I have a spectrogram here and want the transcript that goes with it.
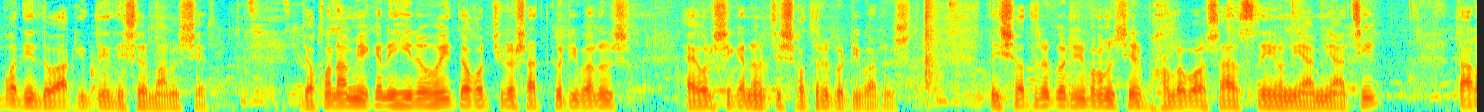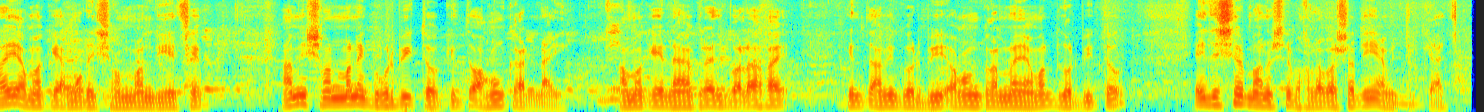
উপাধি দেওয়া কিন্তু এই দেশের মানুষের। যখন আমি এখানে হিরো হই তখন ছিল সাত কোটি মানুষ এখন সেখানে হচ্ছে সতেরো কোটি মানুষ। তো এই সতেরো কোটির মানুষের ভালোবাসা স্নেহ নিয়ে আমি আছি। তারাই আমাকে আমার এই সম্মান দিয়েছে। আমি সম্মানে গর্বিত কিন্তু অহংকার নাই। আমাকে নায়করাজ বলা হয় কিন্তু আমি গর্বি অহংকার নাই আমার গর্বিত। এই দেশের মানুষের ভালোবাসা নিয়ে আমি ঠিক আছি।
